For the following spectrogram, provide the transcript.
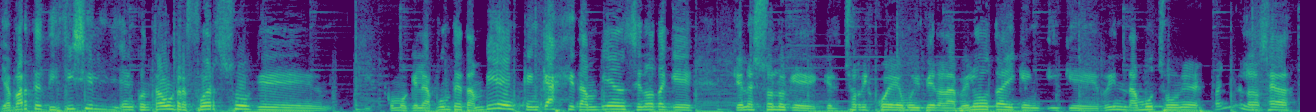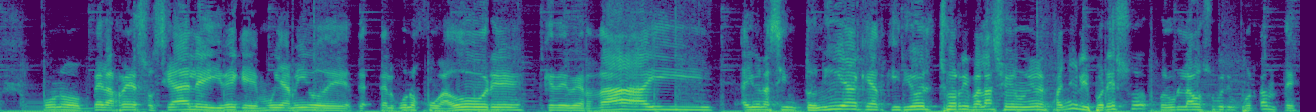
Y aparte es difícil encontrar un refuerzo que, como que le apunte también, que encaje también, se nota que, que no es solo que, que el Chorri juegue muy bien a la pelota y que, y que rinda mucho en Unión Española, o sea, uno ve las redes sociales y ve que es muy amigo de, de- de algunos jugadores, que de verdad hay, hay una sintonía que adquirió el Chorri Palacio en Unión Española y por eso, por un lado, súper importante.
